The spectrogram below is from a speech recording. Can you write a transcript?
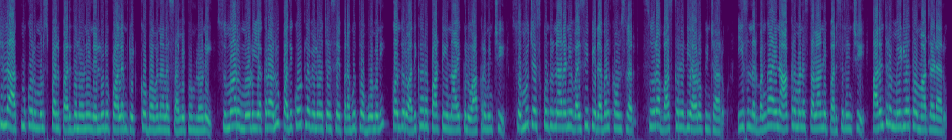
జిల్లా ఆత్మకూరు మున్సిపల్ పరిధిలోని నెల్లూరుపాలెం టిట్కో భవనాల సమీపంలోని సుమారు మూడు ఎకరాలు పది కోట్ల విలువ చేసే ప్రభుత్వ భూమిని కొందరు అధికార పార్టీ నాయకులు ఆక్రమించి సొమ్ము చేసుకుంటున్నారని YCP rebel councillor Sura Bhaskar Reddy ఆరోపించారు. ఈ సందర్భంగా ఆయన ఆక్రమణ స్థలాన్ని పరిశీలించి అనంతరం మీడియాతో మాట్లాడారు.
